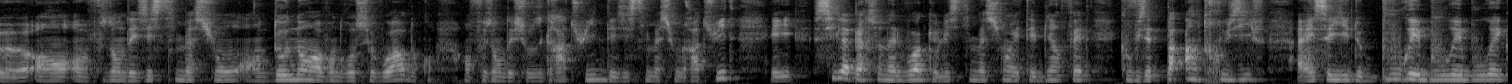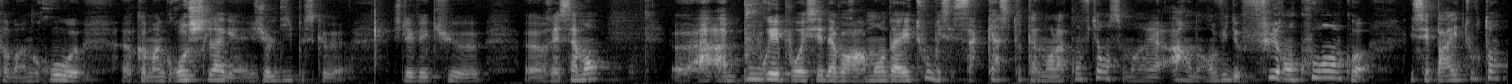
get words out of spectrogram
euh, en, faisant des estimations, en donnant avant de recevoir, donc en, faisant des choses gratuites, des estimations gratuites. Et si la personne, elle voit que l'estimation a été bien faite, que vous n'êtes pas intrusif à essayer de bourrer, bourrer, bourrer comme un gros, euh, comme un gros schlag, je le dis parce que je l'ai vécu récemment, euh, à, bourrer pour essayer d'avoir un mandat et tout, mais ça casse totalement la confiance. Ah, on a envie de fuir en courant, quoi. Et c'est pareil tout le temps.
